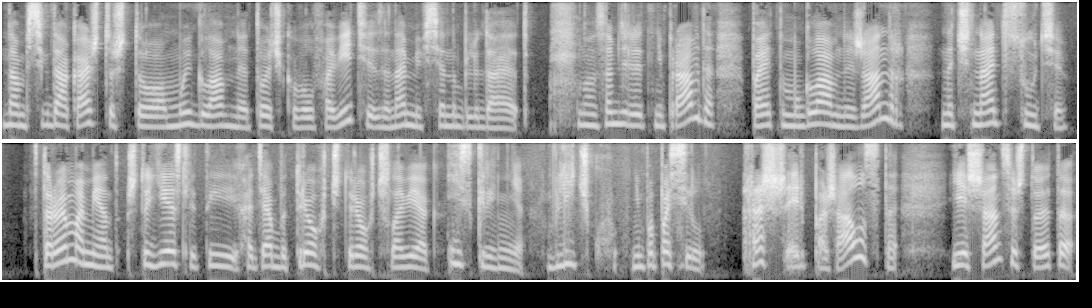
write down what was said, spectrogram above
нам всегда кажется, что мы главная точка в алфавите, за нами все наблюдают. Но на самом деле это неправда, поэтому главный жанр — начинать с сути. Второй момент, что если ты хотя бы трех-четырех человек искренне в личку не попасил, расширь, пожалуйста. Есть шансы, что это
